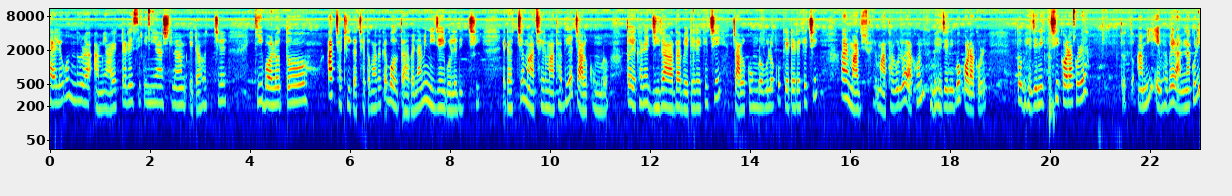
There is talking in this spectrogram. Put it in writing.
হ্যালো বন্ধুরা, আমি আরেকটা রেসিপি নিয়ে আসলাম। এটা হচ্ছে, কি বলো তো আচ্ছা ঠিক আছে, তোমাদেরকে বলতে হবে না, আমি নিজেই বলে দিচ্ছি। এটা হচ্ছে মাছের মাথা দিয়ে চাল কুমড়ো। তো এখানে জিরা, আদা বেটে রেখেছি, চাল কুমড়োগুলোকেও কেটে রেখেছি, আর মাছের মাথাগুলো এখন ভেজে নিব কড়া করে। তো ভেজে নিচ্ছি কড়া করে। তো আমি এভাবে রান্না করি,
